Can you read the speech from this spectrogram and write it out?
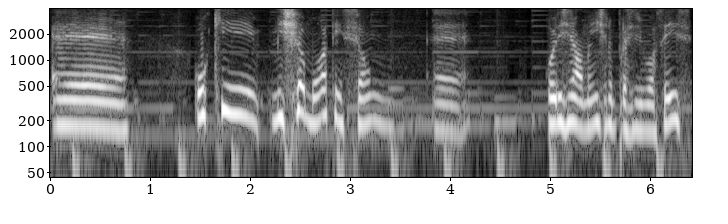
é, o que me chamou a atenção é, originalmente no projeto de vocês,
